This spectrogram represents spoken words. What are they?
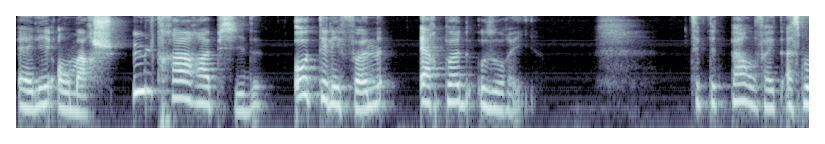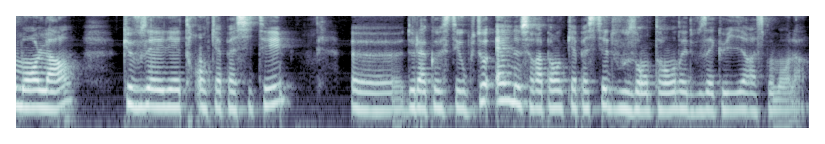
elle est en marche ultra rapide, au téléphone, AirPod aux oreilles. C'est peut-être pas en fait à ce moment-là que vous allez être en capacité euh, de l'accoster, ou plutôt elle ne sera pas en capacité de vous entendre et de vous accueillir à ce moment-là.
